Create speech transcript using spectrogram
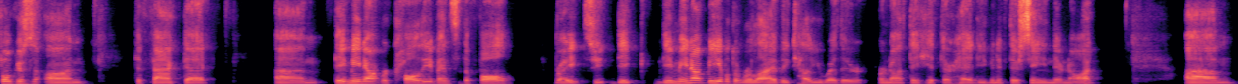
focus on the fact that um, they may not recall the events of the fall, right? So they, they may not be able to reliably tell you whether or not they hit their head, even if they're saying they're not. Um,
